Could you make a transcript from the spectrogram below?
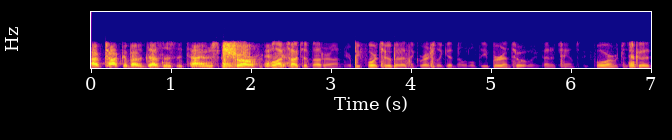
I've talked about it dozens of times. Sure. myself, and- Well, I've talked about it on here before too, but I think we're actually getting a little deeper into it. We've had a chance before, which is Yeah. good.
